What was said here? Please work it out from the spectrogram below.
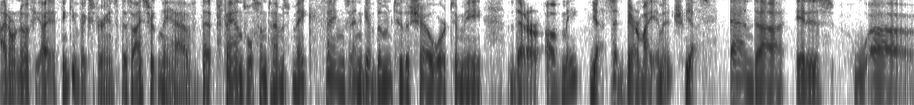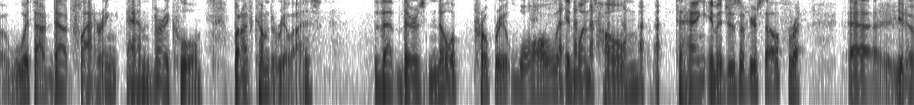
I don't know if you, I think you've experienced this. I certainly have. That fans will sometimes make things and give them to the show or to me that are of me. Yes. That bear my image. Yes. And uh, it is uh, without doubt flattering and very cool. But I've come to realize that there's no appropriate wall in one's home to hang images of yourself. Right. Uh, you know,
